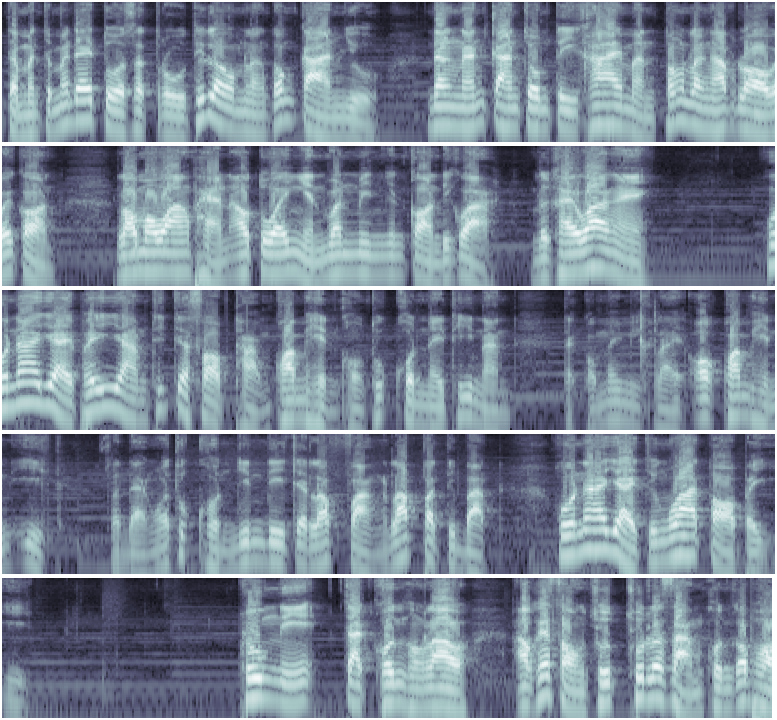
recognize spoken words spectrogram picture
แต่มันจะไม่ได้ตัวศัตรูที่เรากำลังต้องการอยู่ ดังนั้นการโจมตีค่ายมันต้องระงับรอไว้ก่อน เรามาวางแผนเอาตัวไอเหงียนวันมินกันก่อนดีกว่า หรือใครว่าไงหัวหน้าใหญ่พยายามที่จะสอบถามความเห็นของทุกคนในที่นั้น แต่ก็ไม่มีใครออกความเห็นอีก แสดงว่าทุกคนยินดีจะรับฟังรับปฏิบัติ หัวหน้าใหญ่จึงว่าต่อไปอีก พรุ่งนี้จัดคนของเราเอาแค่สองชุดชุดละสามคนก็พอ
